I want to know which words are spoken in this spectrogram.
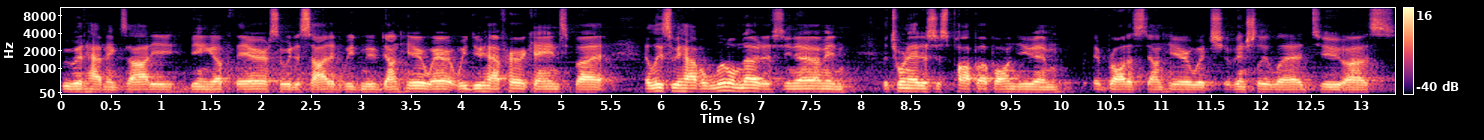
we would have anxiety being up there. So we decided we'd move down here where we do have hurricanes, but at least we have a little notice, you know? I mean, the tornadoes just pop up on you and it brought us down here, which eventually led to us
